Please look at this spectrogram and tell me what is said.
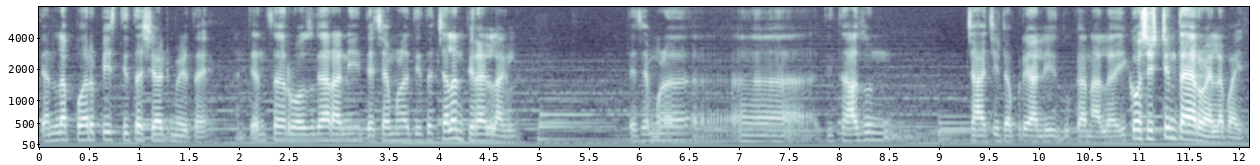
त्यांना पर पीस तिथं शर्ट मिळत आहे आणि त्यांचं रोजगार आणि त्याच्यामुळं तिथं चलन फिरायला लागलं. त्याच्यामुळं तिथं अजून चहाची टपरी आली दुकान आलं इकोसिस्टीम तयार व्हायला पाहिजे.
